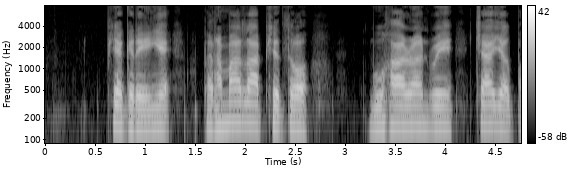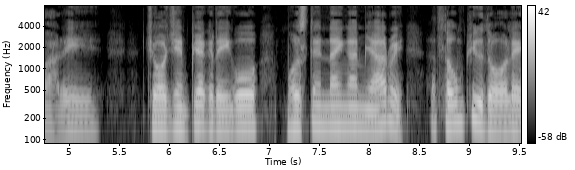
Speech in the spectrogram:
။ပြက်ကလေးရဲ့ပထမလဖြစ်သောမူဟာရန်တွင်ကြားရောက်ပါတယ်။ဂျော်ဂျင်ပြက်ကလေးကိုမွတ်စလင်နိုင်ငံများတွင်အသုံးပြုတော်လဲ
